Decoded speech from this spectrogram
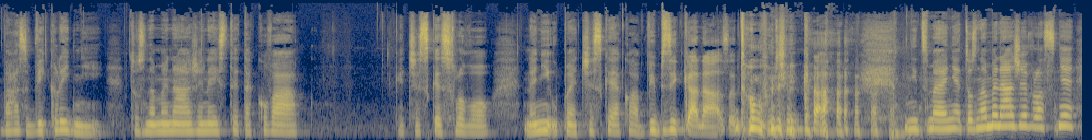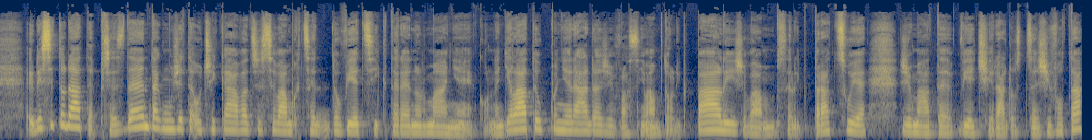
vás vyklidní. To znamená, že nejste taková české slovo není úplně české, jako vybzikaná se tomu říká. Nicméně to znamená, že vlastně, když si to dáte přes den, tak můžete očekávat, že se vám chce do věcí, které normálně jako neděláte úplně ráda, že vlastně vám to líp pálí, že vám se líp pracuje, že máte větší radost ze života.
